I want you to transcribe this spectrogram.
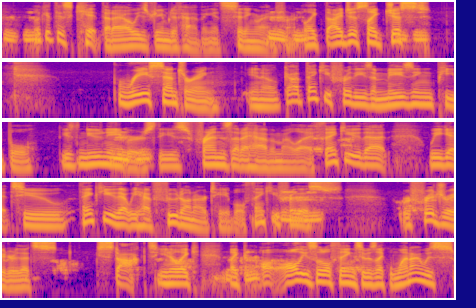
Mm-hmm. Look at this kit that I always dreamed of having. It's sitting right in front. Mm-hmm. Like, I just like just mm-hmm. recentering. You know, God, thank you for these amazing people, these new neighbors, mm-hmm. these friends that I have in my life. Thank you that we get to. Thank you that we have food on our table. Thank you for this refrigerator that's stocked you know like like mm-hmm. all, all, these little things it was like when i was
